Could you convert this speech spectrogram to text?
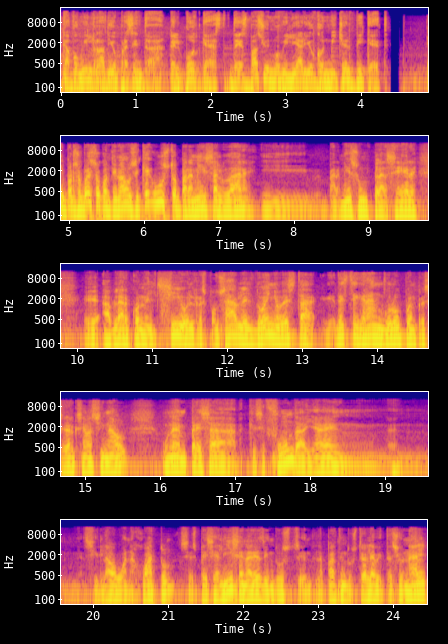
Cabo Mil Radio presenta el podcast de Espacio Inmobiliario con Michelle Piquet. Y por supuesto continuamos. Y qué gusto para mí saludar y para mí es un placer eh, hablar con el CEO, el responsable, el dueño de esta de este gran grupo empresarial que se llama Sinao, una empresa que se funda allá en, en Silao, Guanajuato, se especializa en áreas de industria, en la parte industrial y habitacional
